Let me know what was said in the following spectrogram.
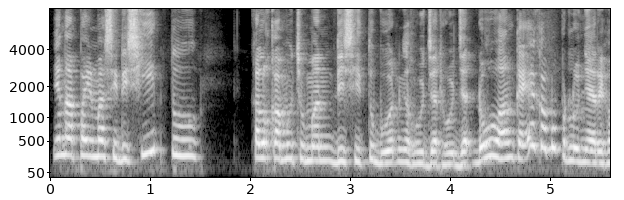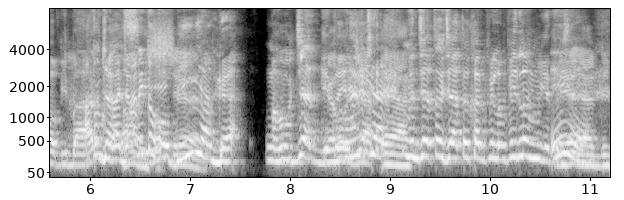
ya ngapain masih di situ? Kalau kamu cuman di situ buat ngehujat-hujat doang, kayaknya kamu perlu nyari hobi baru. Atau jangan-jangan itu Shit. hobinya gak? Ngehujat gitu Ngehujat, ya. iya. Menjatuh-jatuhkan film-film gitu bisa ya. jadi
